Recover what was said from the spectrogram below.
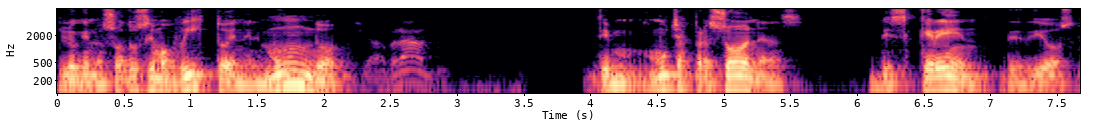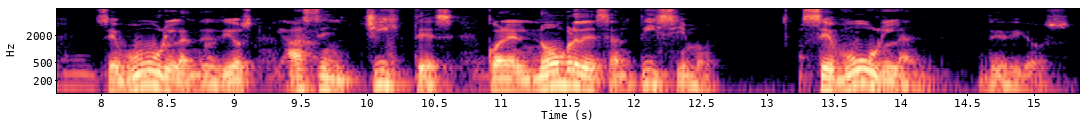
lo que nosotros hemos visto en el mundo, de muchas personas descreen de Dios, se burlan de Dios, hacen chistes con el nombre del Santísimo, se burlan de Dios.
